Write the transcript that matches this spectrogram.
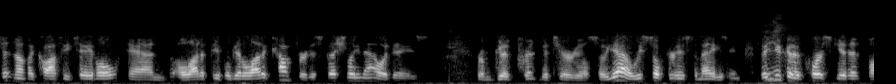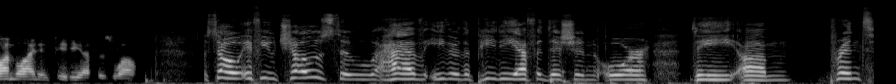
sitting on the coffee table. And a lot of people get a lot of comfort, especially nowadays, from good print material. So yeah, we still produce the magazine, but you can of course get it online in PDF as well. So if you chose to have either the PDF edition or the um, print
